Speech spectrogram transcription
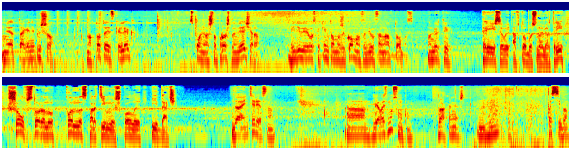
Нет, так и не пришел. Но кто-то из коллег вспомнил, что прошлым вечером видели его с каким-то мужиком, он садился на автобус. Номер три. Рейсовый автобус номер три шел в сторону конно-спортивной школы и дач. Да, интересно. А, я возьму сумку? Да, конечно. Угу. Спасибо.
